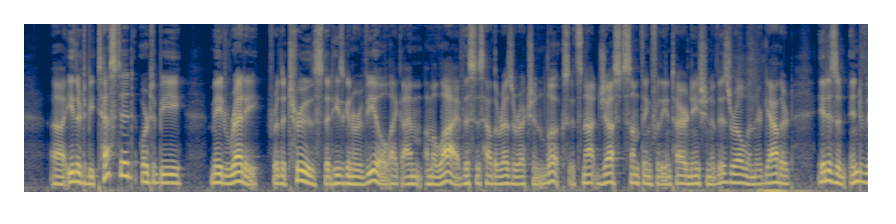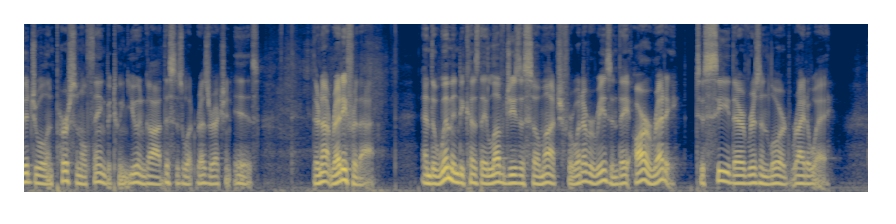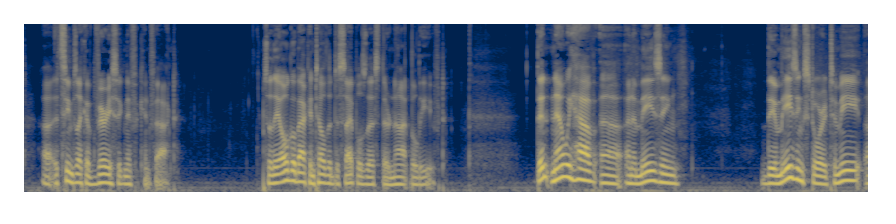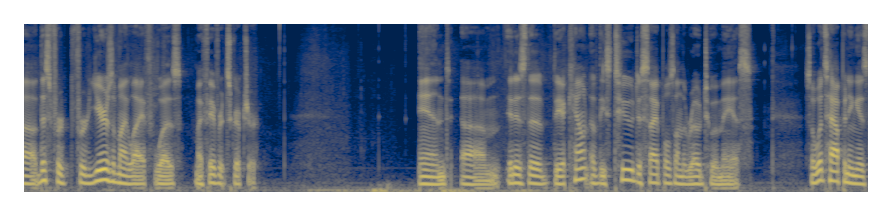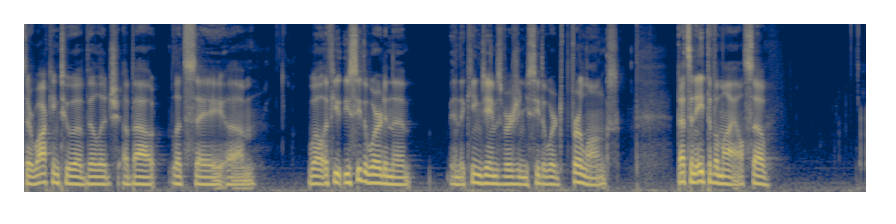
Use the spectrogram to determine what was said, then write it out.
uh, either to be tested or to be made ready for the truths that he's going to reveal like I'm I'm alive. This is how the resurrection looks. It's not just something for the entire nation of Israel when they're gathered. It is an individual and personal thing between you and God. This is what resurrection is. They're not ready for that. And the women because they love Jesus so much for whatever reason they are ready to see their risen Lord right away. Uh, it seems like a very significant fact. So they all go back and tell the disciples this. They're not believed then now we have uh, an amazing, the amazing story to me. Uh, this for for years of my life was my favorite scripture, and um, it is the the account of these two disciples on the road to Emmaus. So what's happening is they're walking to a village about, let's say, um, well, if you you see the word in the in the King James version, you see the word furlongs. That's an eighth of a mile. So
